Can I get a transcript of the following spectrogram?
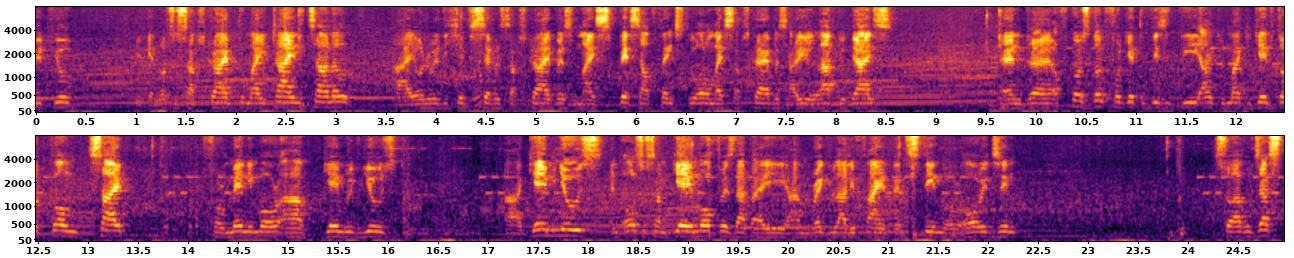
YouTube. You can also subscribe to my tiny channel. I already have 7 subscribers my special thanks to all my subscribers. I really love you guys. And uh, of course don't forget to visit the AngryMonkeyGames.com site for many more uh, game reviews uh, game news and also some game offers that I am regularly find at Steam or Origin so I will just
